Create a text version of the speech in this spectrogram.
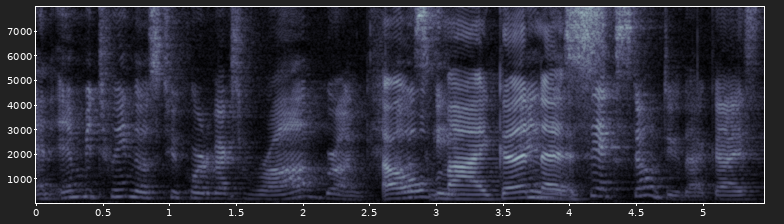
And in between those two quarterbacks, Rob Gronkowski. Oh my goodness! six. Don't do that, guys.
